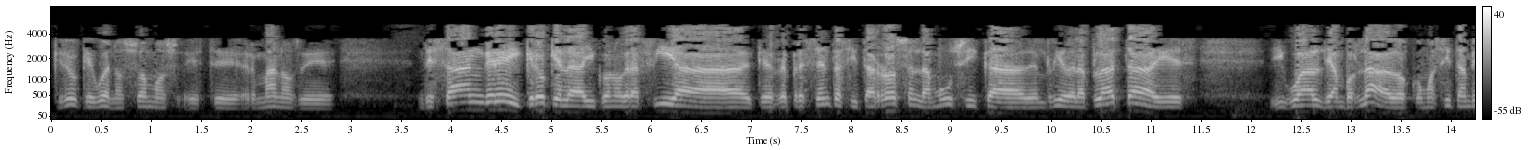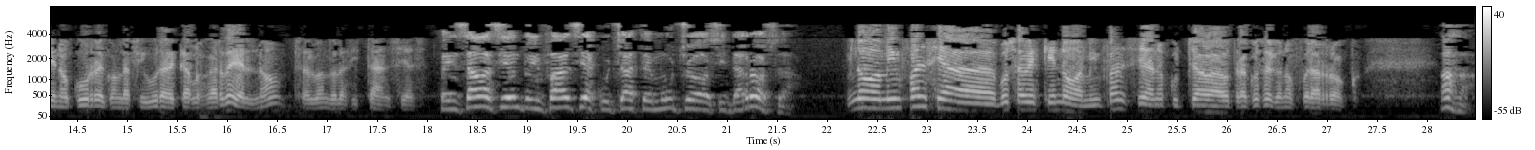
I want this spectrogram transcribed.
creo que, bueno, somos este, hermanos de, de sangre y creo que la iconografía que representa Citarrosa en la música del Río de la Plata es igual de ambos lados, como así también ocurre con la figura de Carlos Gardel, ¿no? Salvando las distancias. Pensaba si en tu infancia escuchaste mucho Citarrosa. No, en mi infancia, vos sabés que no, en mi infancia no escuchaba otra cosa que no fuera rock. Ajá.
